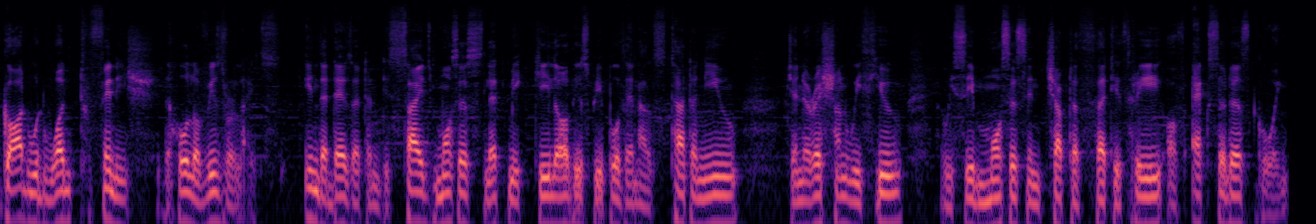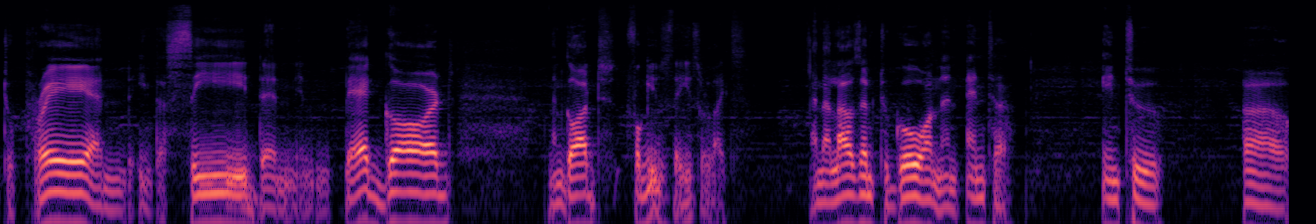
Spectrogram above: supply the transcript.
God would want to finish the whole of Israelites in the desert and decides, Moses, let me kill all these people, then I'll start a new generation with you. We see Moses in chapter 33 of Exodus going to pray and intercede and beg God and God forgives the Israelites and allows them to go on and enter into uh,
